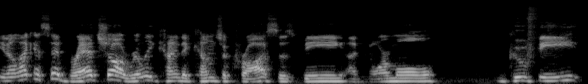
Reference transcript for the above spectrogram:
you know, like I said, Bradshaw really kind of comes across as being a normal, goofy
